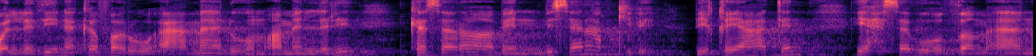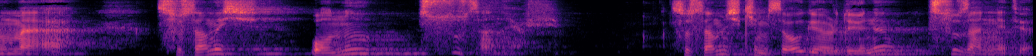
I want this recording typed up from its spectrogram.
وَالَّذ۪ينَ كَفَرُوا اَعْمَالُهُمْ amelleri keserabin bir serap gibi bir kıyatin يَحْسَبُهُ الظَّمْآنُ مَاءً Susamış onu su sanıyor. Susamış kimse o gördüğünü su zannediyor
